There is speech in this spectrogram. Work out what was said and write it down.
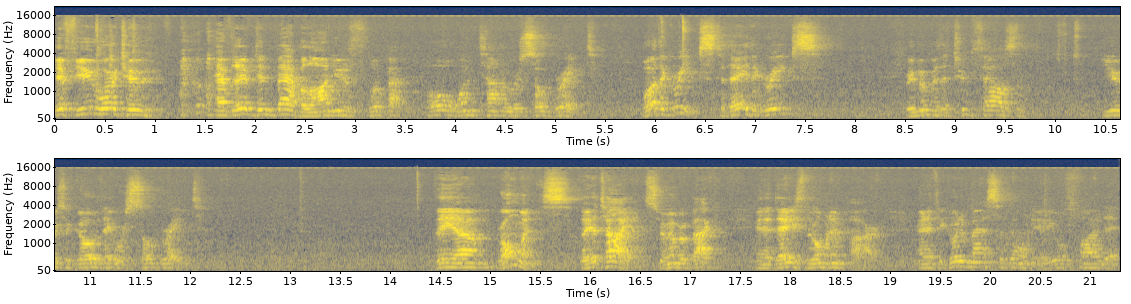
if you were to have lived in Babylon, you'd look back, oh, one time we were so great. Well, the Greeks, today the Greeks, remember the 2,000 years ago, they were so great. The um, Romans, the Italians, remember back in the days of the Roman Empire. And if you go to Macedonia, you'll find that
